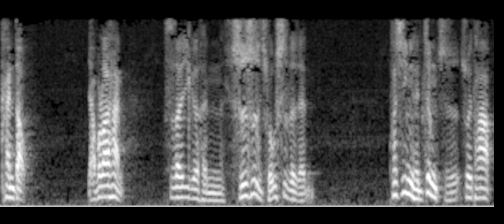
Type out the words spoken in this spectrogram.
看到亚伯拉罕是他一个很实事求是的人，他心里很正直，所以他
